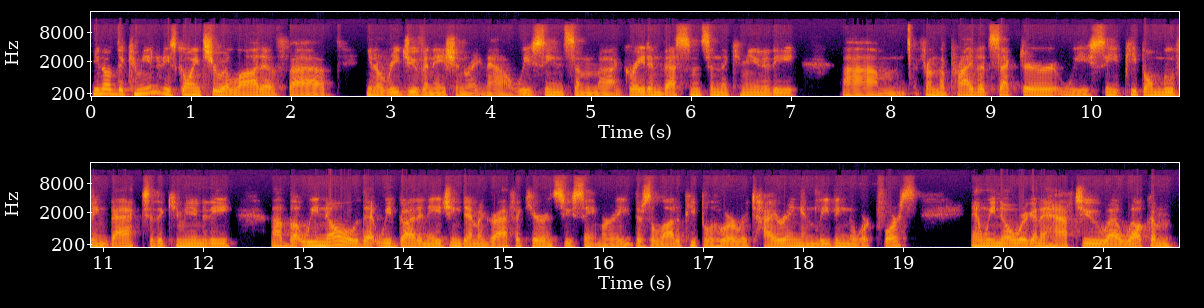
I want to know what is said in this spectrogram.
You know, the community is going through a lot of uh, you know rejuvenation right now. We've seen some uh, great investments in the community um, from the private sector. We see people moving back to the community. Uh, but we know that we've got an aging demographic here in Sault Ste. Marie. There's a lot of people who are retiring and leaving the workforce. And we know we're going to have to uh, welcome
